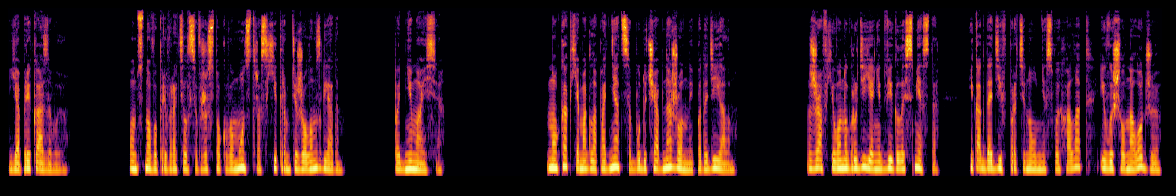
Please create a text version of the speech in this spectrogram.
я приказываю». Он снова превратился в жестокого монстра с хитрым тяжелым взглядом. Поднимайся. Но как я могла подняться, будучи обнаженной под одеялом? Сжав его на груди, я не двигалась с места, и когда Див протянул мне свой халат и вышел на лоджию,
